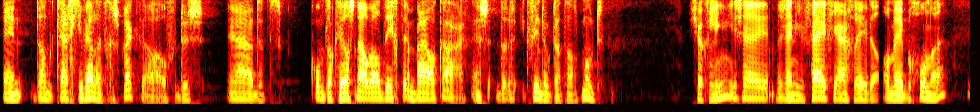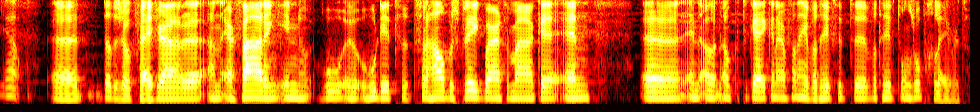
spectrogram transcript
En dan krijg je wel het gesprek erover. Dus ja, dat komt ook heel snel wel dicht en bij elkaar. En ik vind ook dat dat moet. Jacqueline, je zei, we zijn hier vijf jaar geleden al mee begonnen. Ja. Uh, dat is ook vijf jaar uh, aan ervaring in hoe, uh, hoe dit verhaal bespreekbaar te maken. En, en ook te kijken naar van, hey, wat, heeft het, wat heeft het ons opgeleverd?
